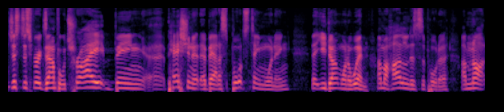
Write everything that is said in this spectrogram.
just, just for example, try being uh, passionate about a sports team winning that you don't want to win. I'm a Highlanders supporter. I'm not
